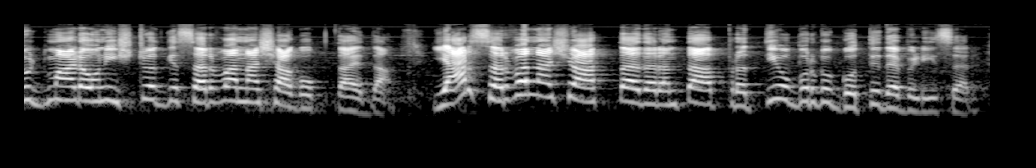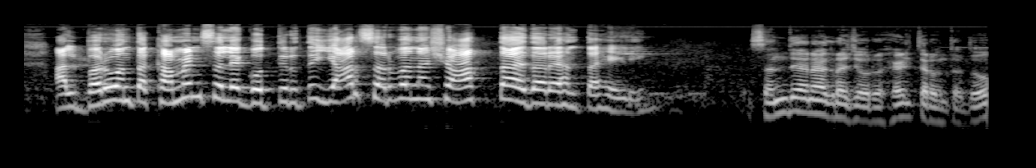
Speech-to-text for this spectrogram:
ದುಡ್ಡು ಮಾಡೋನು ಇಷ್ಟೊತ್ತಿಗೆ ಸರ್ವನಾಶ ಆಗೋಗ್ತಾ ಇದ್ದ. ಯಾರು ಸರ್ವನಾಶ ಆಗ್ತಾ ಇದ್ದಾರಂತ ಪ್ರತಿಯೊಬ್ಬರಿಗೂ ಗೊತ್ತಿದೆ ಬಿಡಿ ಸರ್. ಅಲ್ಲಿ ಬರುವಂಥ ಕಮೆಂಟ್ಸಲ್ಲೇ ಗೊತ್ತಿರುತ್ತೆ ಯಾರು ಸರ್ವನಾಶ ಆಗ್ತಾ ಇದ್ದಾರೆ ಅಂತ ಹೇಳಿ. ಸಂಧ್ಯಾ ನಾಗರಾಜ್ ಅವರು ಹೇಳ್ತಿರುವಂಥದ್ದು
